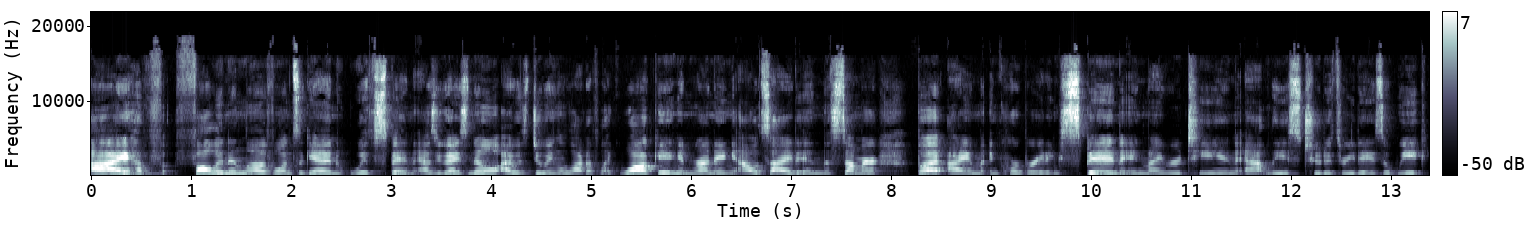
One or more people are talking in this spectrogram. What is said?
I have fallen in love once again with spin. As you guys know, I was doing a lot of like walking and running outside in the summer, but I am incorporating spin in my routine at least two to three days a week,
